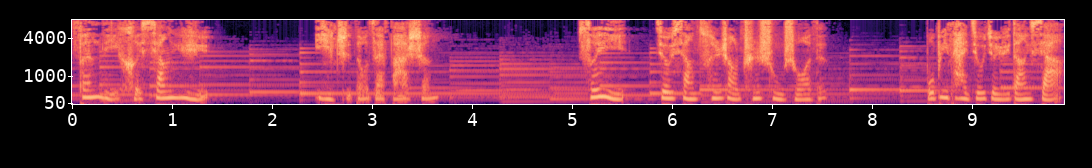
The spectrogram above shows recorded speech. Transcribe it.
分离和相遇，一直都在发生。所以，就像村上春树说的：“不必太纠结于当下，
